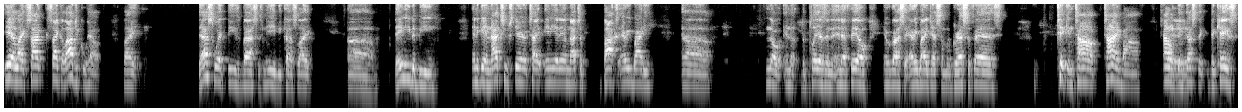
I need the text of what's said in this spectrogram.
yeah, like psych- psychological help. Like that's what these bastards need because like um, they need to be, and again, not to stereotype any of them, not to box everybody. Uh, no, in the, the players in the NFL in regards to everybody just some aggressive ass ticking time time bomb. I don't think that's the, the case,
